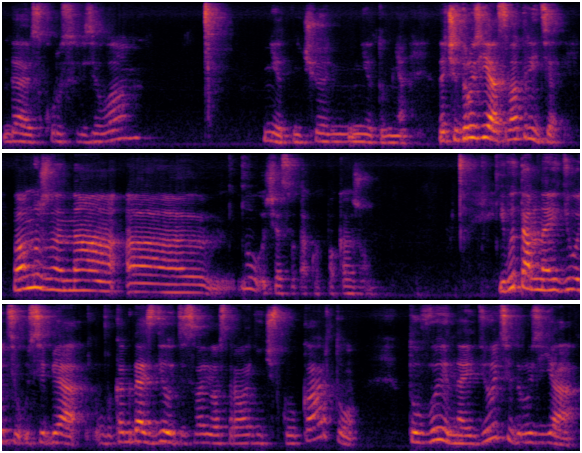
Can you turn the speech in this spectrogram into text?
Да из курса взяла. Нет ничего нет у меня. Значит друзья смотрите вам нужно на а, ну сейчас вот так вот покажу. И вы там найдете у себя вы когда сделаете свою астрологическую карту то вы найдете друзья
